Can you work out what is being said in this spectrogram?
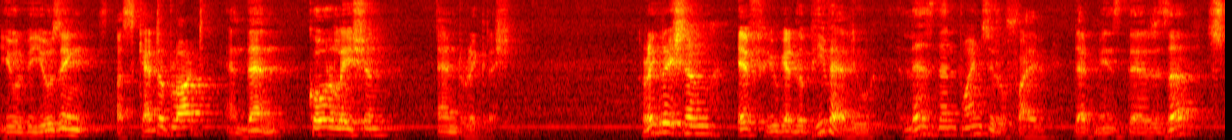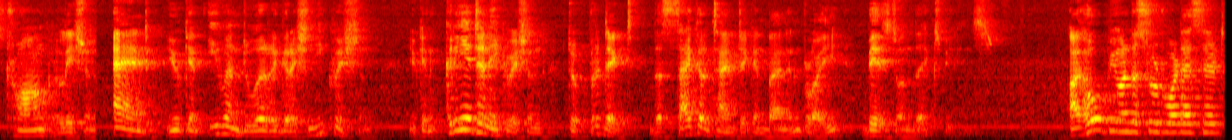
you will be using a scatter plot and then correlation and regression. Regression, if you get the p-value less than 0.05, that means there is a strong relation and you can even do a regression equation. You can create an equation to predict the cycle time taken by an employee based on the experience. I hope you understood what I said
